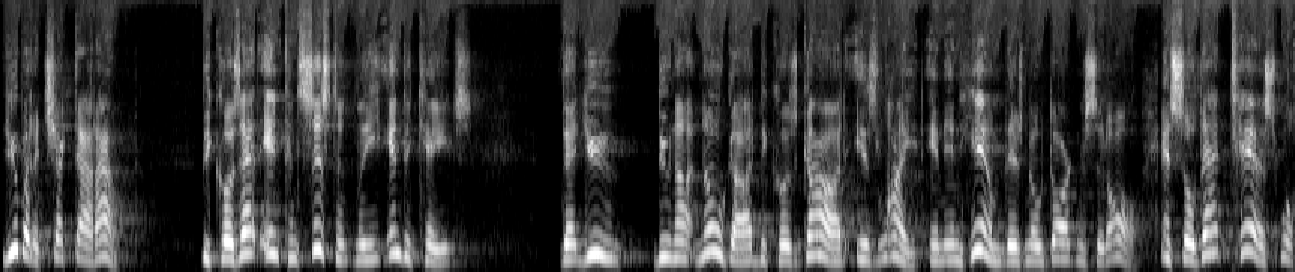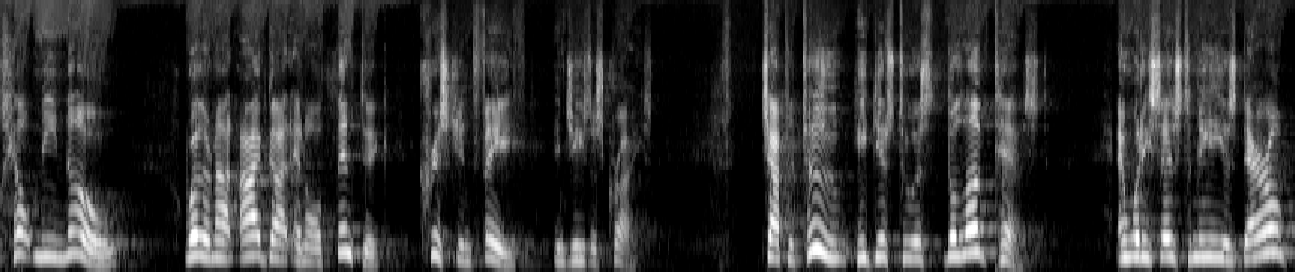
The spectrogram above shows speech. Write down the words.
you better check that out because that inconsistently indicates that you do not know God because God is light and in Him there's no darkness at all. And so that test will help me know whether or not I've got an authentic Christian faith in Jesus Christ. Chapter 2, he gives to us the love test. And what he says to me is, Darryl,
